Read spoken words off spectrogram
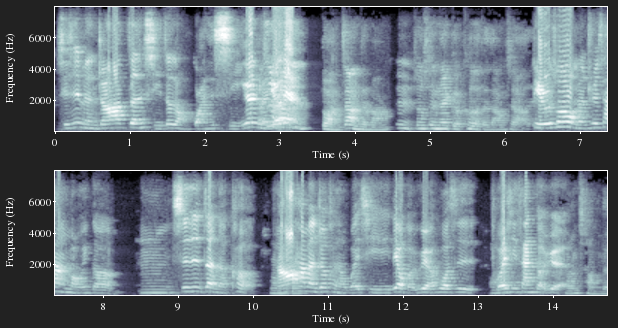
其实你们就要珍惜这种关系，因为你们有点短暂的吗？嗯，就是那个课的当下。比如说我们去上某一个嗯失智症的课，嗯然后他们就可能为期六个月，或是为期三个月。蛮长的。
